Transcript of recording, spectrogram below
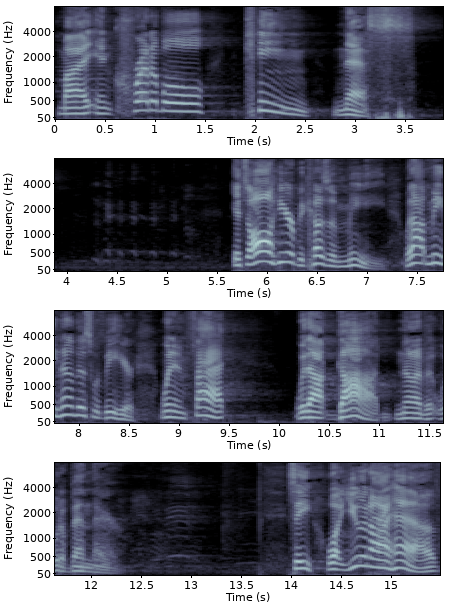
my incredible kingness. It's all here because of me. Without me, none of this would be here. When in fact, without God, none of it would have been there. See, what you and I have,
